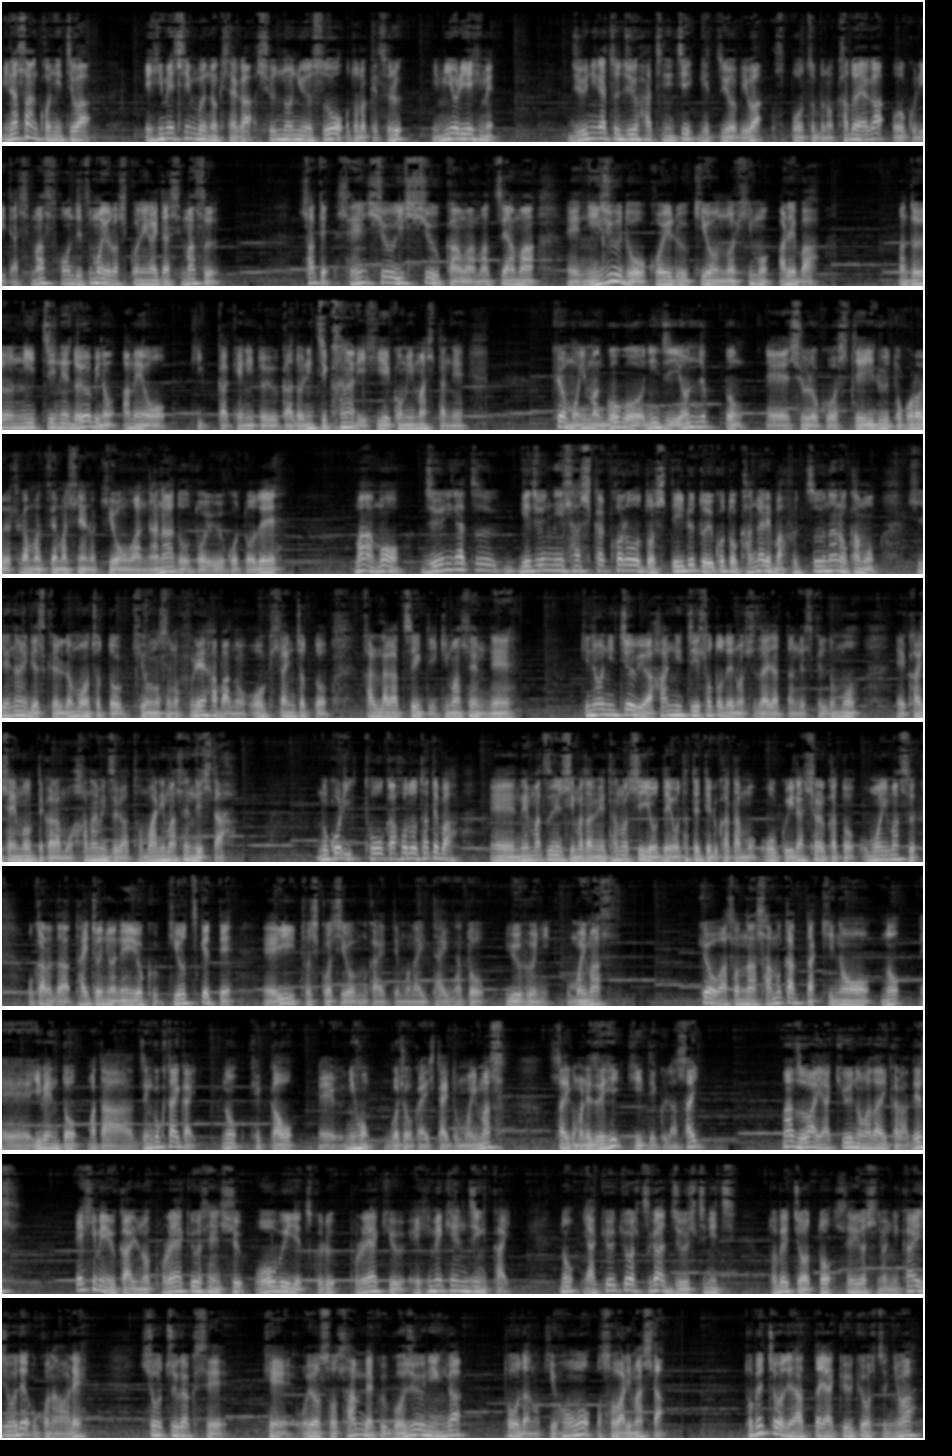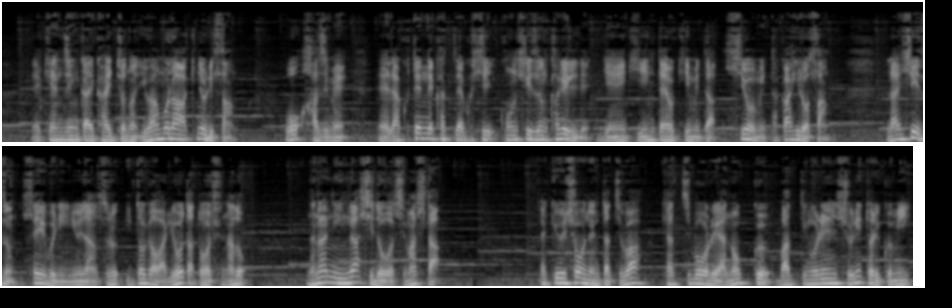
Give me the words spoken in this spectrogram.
皆さんこんにちは。愛媛新聞の記者が旬のニュースをお届けする耳より愛媛。12月18日月曜日はスポーツ部の角谷がお送りいたします。本日もよろしくお願いいたします。さて、先週1週間は松山、20度を超える気温の日もあれば、まあ、土日ね、土曜日の雨をきっかけにというか、土日かなり冷え込みましたね。今日も今午後2時40分、えー、収録をしているところですが、松山市内の気温は7度ということで、まあもう12月下旬に差し掛かろうとしているということを考えれば普通なのかもしれないですけれども、ちょっと気温のその振れ幅の大きさにちょっと体がついていきませんね。昨日日曜日は半日外での取材だったんですけれども、会社に戻ってからも鼻水が止まりませんでした。残り10日ほど経てば、えー、年末年始またね、楽しい予定を立てている方も多くいらっしゃるかと思います。お体、体調にはね、よく気をつけて、えー、いい年越しを迎えてもらいたいなというふうに思います。今日はそんな寒かった昨日の、えー、イベント、また全国大会の結果を、え、2本ご紹介したいと思います。最後までぜひ聞いてください。まずは野球の話題からです。愛媛ゆかりのプロ野球選手 OB で作るプロ野球愛媛県人会の野球教室が17日、戸部町と西予市の2会場で行われ、小中学生計およそ350人が投打の基本を教わりました。戸部町であった野球教室には、県人会会長の岩村明則さんをはじめ、楽天で活躍し、今シーズン限りで現役引退を決めた塩見隆弘さん、来シーズン西武に入団する糸川良太投手など、7人が指導しました。野球少年たちはキャッチボールやノック、バッティング練習に取り組み、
